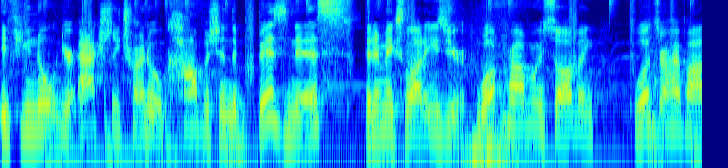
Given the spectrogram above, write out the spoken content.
If you know what you're actually trying to accomplish in the business, then it makes it a lot easier. What problem are we solving? What's our hypothesis?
